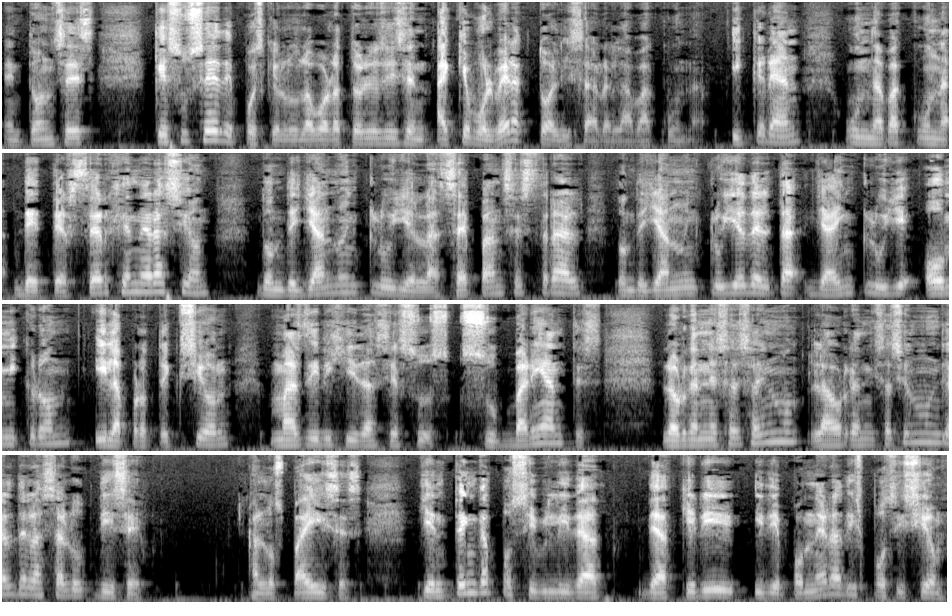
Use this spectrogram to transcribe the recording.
Entonces, ¿qué sucede? Pues que los laboratorios dicen, hay que volver a actualizar la vacuna y crean una vacuna de tercera generación donde ya no incluye la cepa ancestral, donde ya no incluye Delta, ya incluye Omicron y la protección más dirigida hacia sus subvariantes. La Organización, Mundial de la Salud dice, a los países. Quien tenga posibilidad de adquirir y de poner a disposición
